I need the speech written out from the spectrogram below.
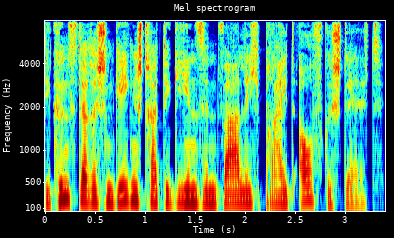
Die künstlerischen Gegenstrategien sind wahrlich breit aufgestellt.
